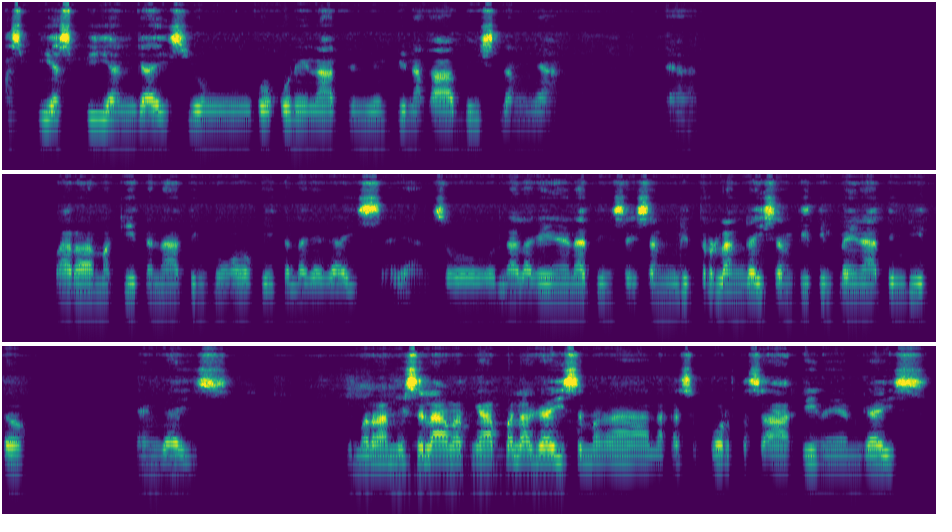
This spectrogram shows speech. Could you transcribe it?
aspi-aspi guys. Yung kukunin natin yung pinaka-base lang niya. Ayan para makita natin kung okay talaga guys. Ayan. So, lalagay na natin sa isang litro lang guys ang titimplay natin dito. Ayan guys. So, maraming salamat nga pala guys sa mga nakasuporta sa akin. Ayan guys.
